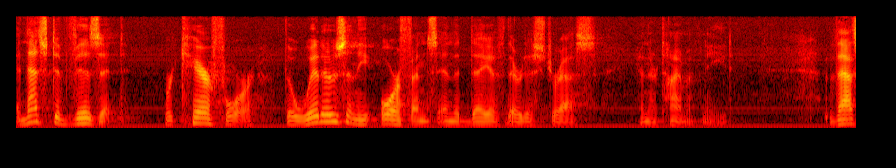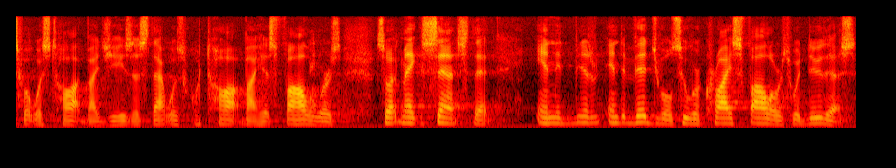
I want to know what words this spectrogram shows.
And that's to visit or care for the widows and the orphans in the day of their distress and their time of need. That's what was taught by Jesus. That was taught by his followers. So it makes sense that individuals who were Christ followers would do this.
